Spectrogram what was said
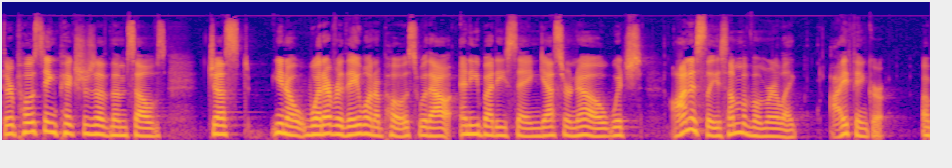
They're posting pictures of themselves just, you know, whatever they want to post without anybody saying yes or no, which honestly, some of them are like I think are uh,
